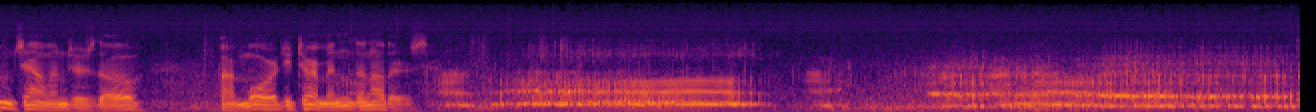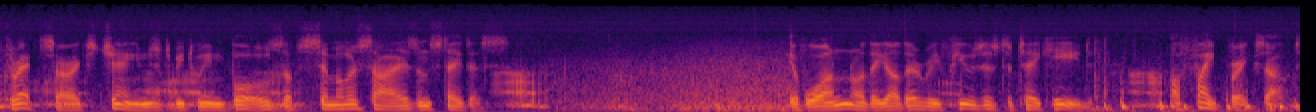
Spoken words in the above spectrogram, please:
Some challengers, though, are more determined than others. Threats are exchanged between bulls of similar size and status. If one or the other refuses to take heed, a fight breaks out.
